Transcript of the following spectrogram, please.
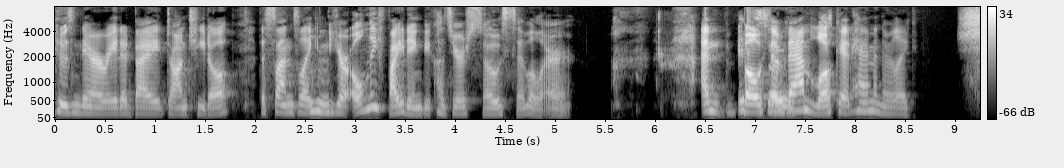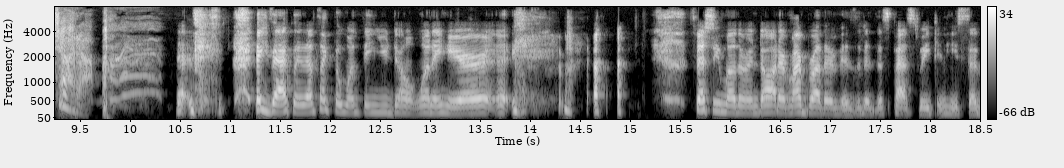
who's narrated by Don Cheadle, the son's like, Mhm. "You're only fighting because you're so similar." and It's both so- of them look at him and they're like, "Shut up." That- exactly. That's like the one thing you don't want to hear. Especially mother and daughter. My brother visited this past week and he said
